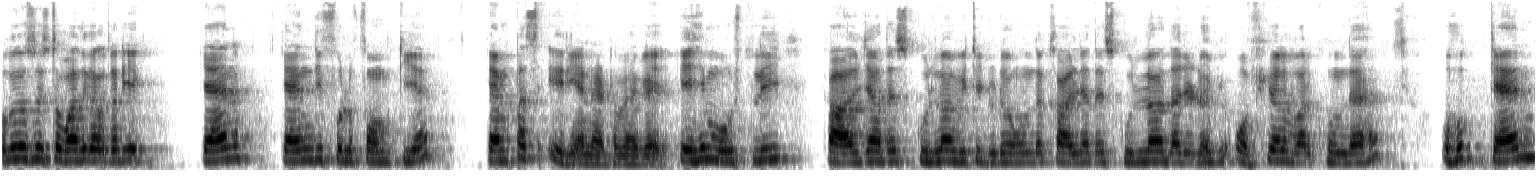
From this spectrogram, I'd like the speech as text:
ਓਕੇ ਦੋਸਤੋ, ਇਸ ਤੋਂ ਬਾਅਦ ਗੱਲ ਕਰੀਏ ਕੈਨ ਕੈਨ ਦੀ ਫੁੱਲ ਫਾਰਮ ਕੀ ਹੈ? ਕੈਂਪਸ ਏਰੀਆ ਨੈਟਵਰਕ ਹੈ। ਇਹ ਮੋਸਟਲੀ ਕਾਲਜਾਂ ਤੇ ਸਕੂਲਾਂ ਵਿੱਚ ਜੁੜਿਆ ਹੁੰਦਾ, ਕਾਲਜਾਂ ਤੇ ਸਕੂਲਾਂ ਦਾ ਜਿਹੜਾ ਵੀ ਆਫੀਸ਼ੀਅਲ ਵਰਕ ਹੁੰਦਾ ਹੈ, ਉਹ ਕੈਨ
